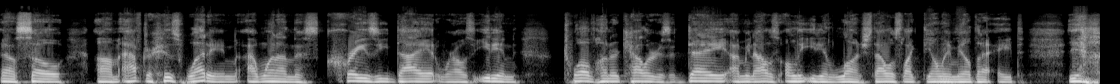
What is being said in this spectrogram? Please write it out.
You so um, after his wedding, I went on this crazy diet where I was eating 1200 calories a day. I mean, I was only eating lunch. That was like the only meal that I ate. Yeah.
